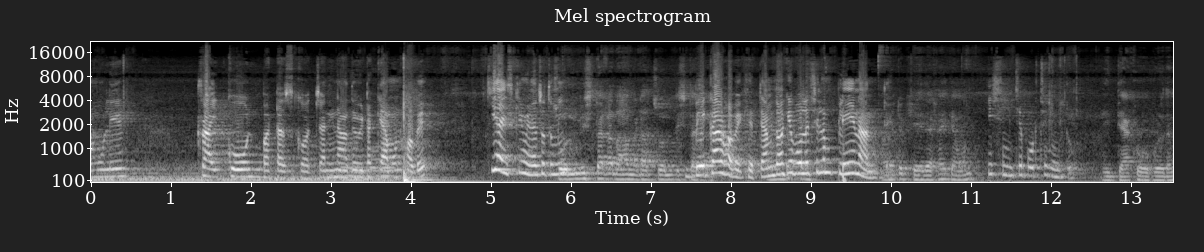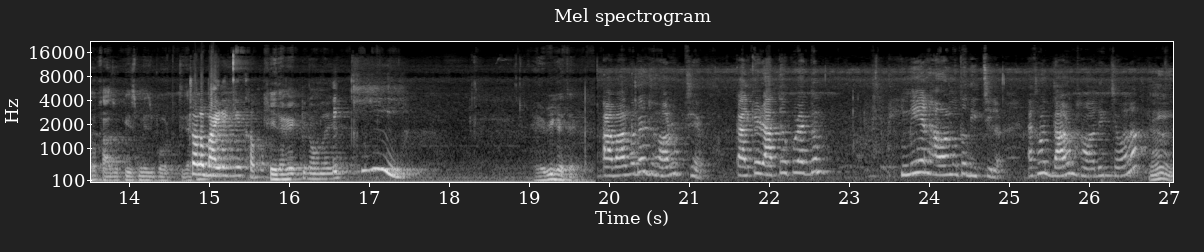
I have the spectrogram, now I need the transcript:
আমুলের ট্রাইকোন বাটারস্কচ জানি না আদৌ এটা কেমন হবে। কি আইসক্রিম এনেছো তুমি? চল্লিশ টাকা দাম এটা চল্লিশ টাকা। বেকার হবে খেতে। আমি তোমাকে বলেছিলাম প্লেন আনতে। একটু খেয়ে দেখাই কেমন। ইস নিচে পড়ছে কিন্তু। এই দেখো উপরে দেখো কাজু কিশমিশ ভর্তি। চলো বাইরে গিয়ে খাব। খেয়ে দেখো একটু কেমন লাগে। কি? হেভি খেতে। আবার বোধহয় ঝড় উঠছে। কালকে রাতে উপরে একদম হিমেল হাওয়ার মতো দিচ্ছিল। এখন দারুণ হাওয়া দিচ্ছে বলো? হুম।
